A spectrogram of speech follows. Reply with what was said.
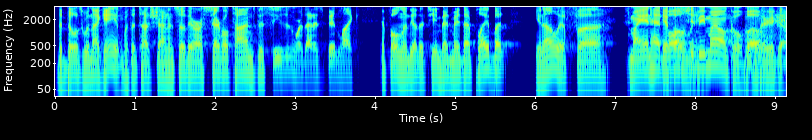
the Bills win that game with a touchdown. And so there are several times this season where that has been like, if only the other team had made that play. But you know, if uh, If my aunt had If balls, only. she'd be my uncle, well, Bo. there you go.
